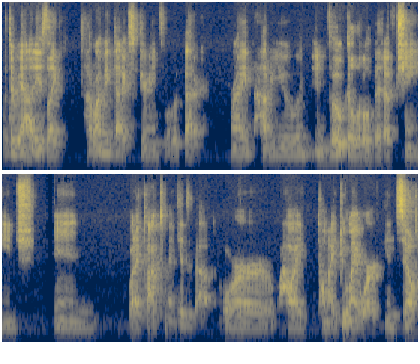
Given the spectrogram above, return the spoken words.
but the reality is like, how do I make that experience a little bit better, right? How do you invoke a little bit of change in what I talk to my kids about, or how I how I do my work? And so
